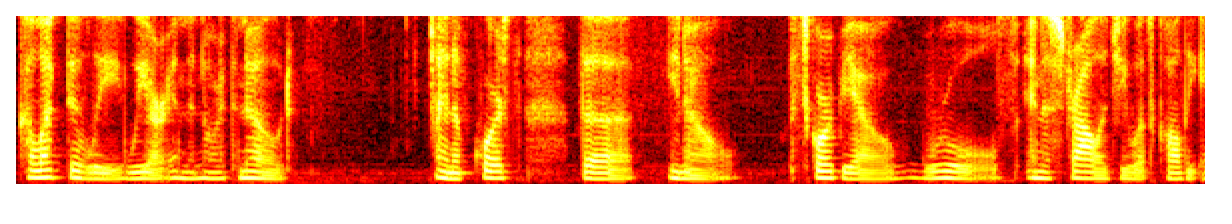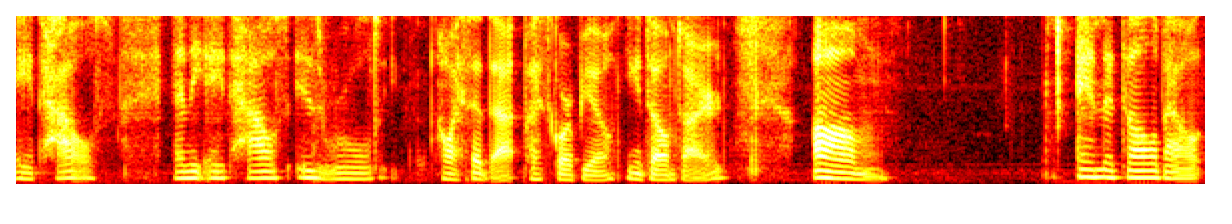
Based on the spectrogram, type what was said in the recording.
Collectively, we are in the North Node. And of course, the, you know, Scorpio rules in astrology what's called the eighth house. And the eighth house is ruled, oh, I said that by Scorpio. You can tell I'm tired. Um, and it's all about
